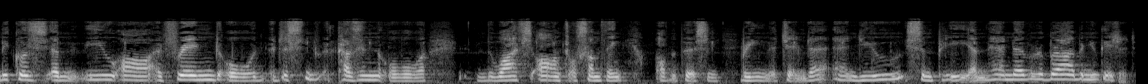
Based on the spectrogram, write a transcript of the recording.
because um, you are a friend or a distant cousin or the wife's aunt or something of the person bringing the tender and you simply um, hand over a bribe and you get it.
